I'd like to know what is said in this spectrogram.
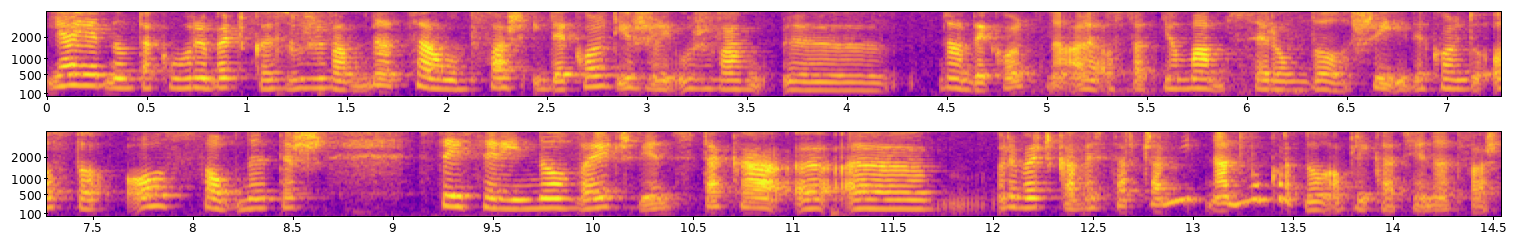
Ja jedną taką rybeczkę zużywam na całą twarz i dekolt, jeżeli używam yy, na dekolt, no ale ostatnio mam serum do szyi i dekoltu osto, osobne też z tej serii Novage, więc taka yy, rybeczka wystarcza mi na dwukrotną aplikację na twarz.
